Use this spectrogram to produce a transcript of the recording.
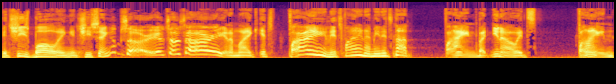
And she's bawling and she's saying, I'm sorry, I'm so sorry. And I'm like, it's fine, it's fine. I mean, it's not fine, but you know, it's fine.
